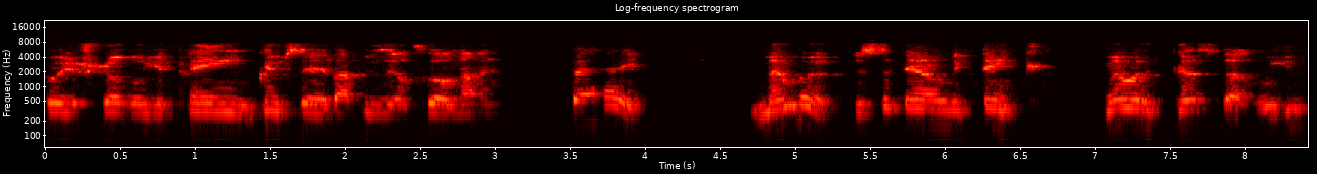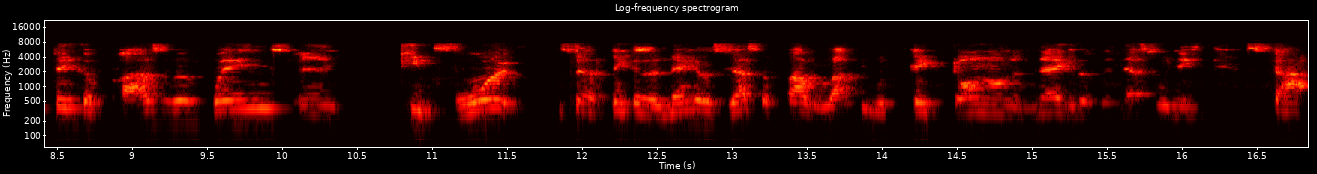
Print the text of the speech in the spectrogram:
feel your struggle, your pain. People say about people don't feel nothing. But hey, remember to sit down and think. remember the good stuff. When you think of positive ways and keep forward instead of thinking of the negative, see, that's the problem. A lot of people think on the negative, and that's when they stop,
